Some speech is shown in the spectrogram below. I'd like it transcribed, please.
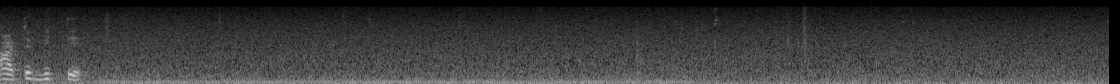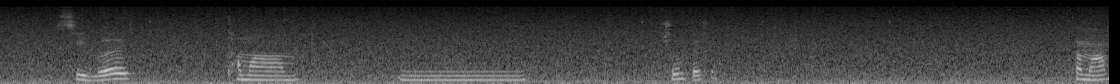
Artık bitti. Silver. Tamam. Hmm. Şu beşi. Tamam.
